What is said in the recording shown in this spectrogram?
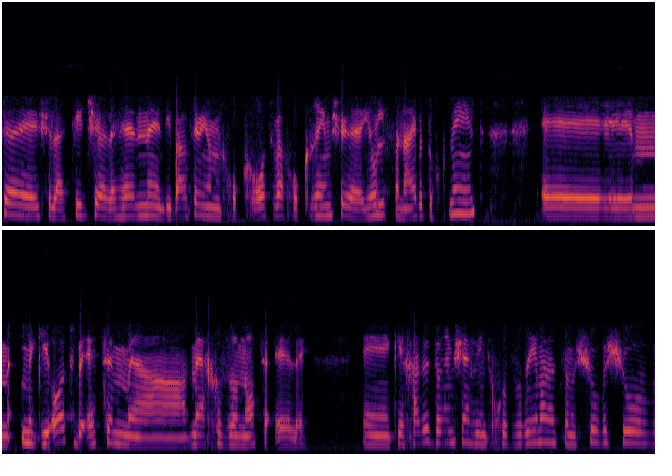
ש- של העתיד שעליהן אה, דיברתם עם החוקרות והחוקרים שהיו לפניי בתוכנית, אה, מגיעות בעצם מה, מהחזונות האלה. אה, כי אחד הדברים שחוזרים על עצמם שוב ושוב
